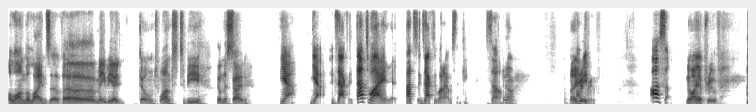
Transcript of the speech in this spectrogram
along the lines of uh maybe i don't want to be on this side. Yeah. Yeah exactly. That's why that's exactly what i was thinking. So yeah. I agree. I awesome. No, I approve.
